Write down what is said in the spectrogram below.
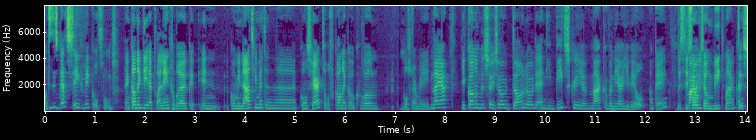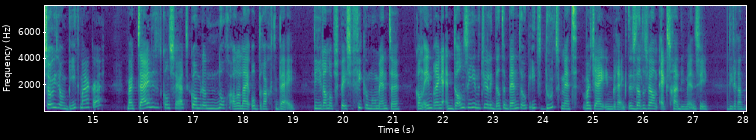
Want het is best ingewikkeld soms. En kan ik die app alleen gebruiken in combinatie met een uh, concert? Of kan ik ook gewoon los ermee? Nou ja, je kan hem dus sowieso downloaden en die beats kun je maken wanneer je wil. Oké, dus het is sowieso een beatmaker? Het is sowieso een beatmaker. Maar tijdens het concert komen er nog allerlei opdrachten bij. Die je dan op specifieke momenten kan inbrengen. En dan zie je natuurlijk dat de band ook iets doet met wat jij inbrengt. Dus dat is wel een extra dimensie die eraan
